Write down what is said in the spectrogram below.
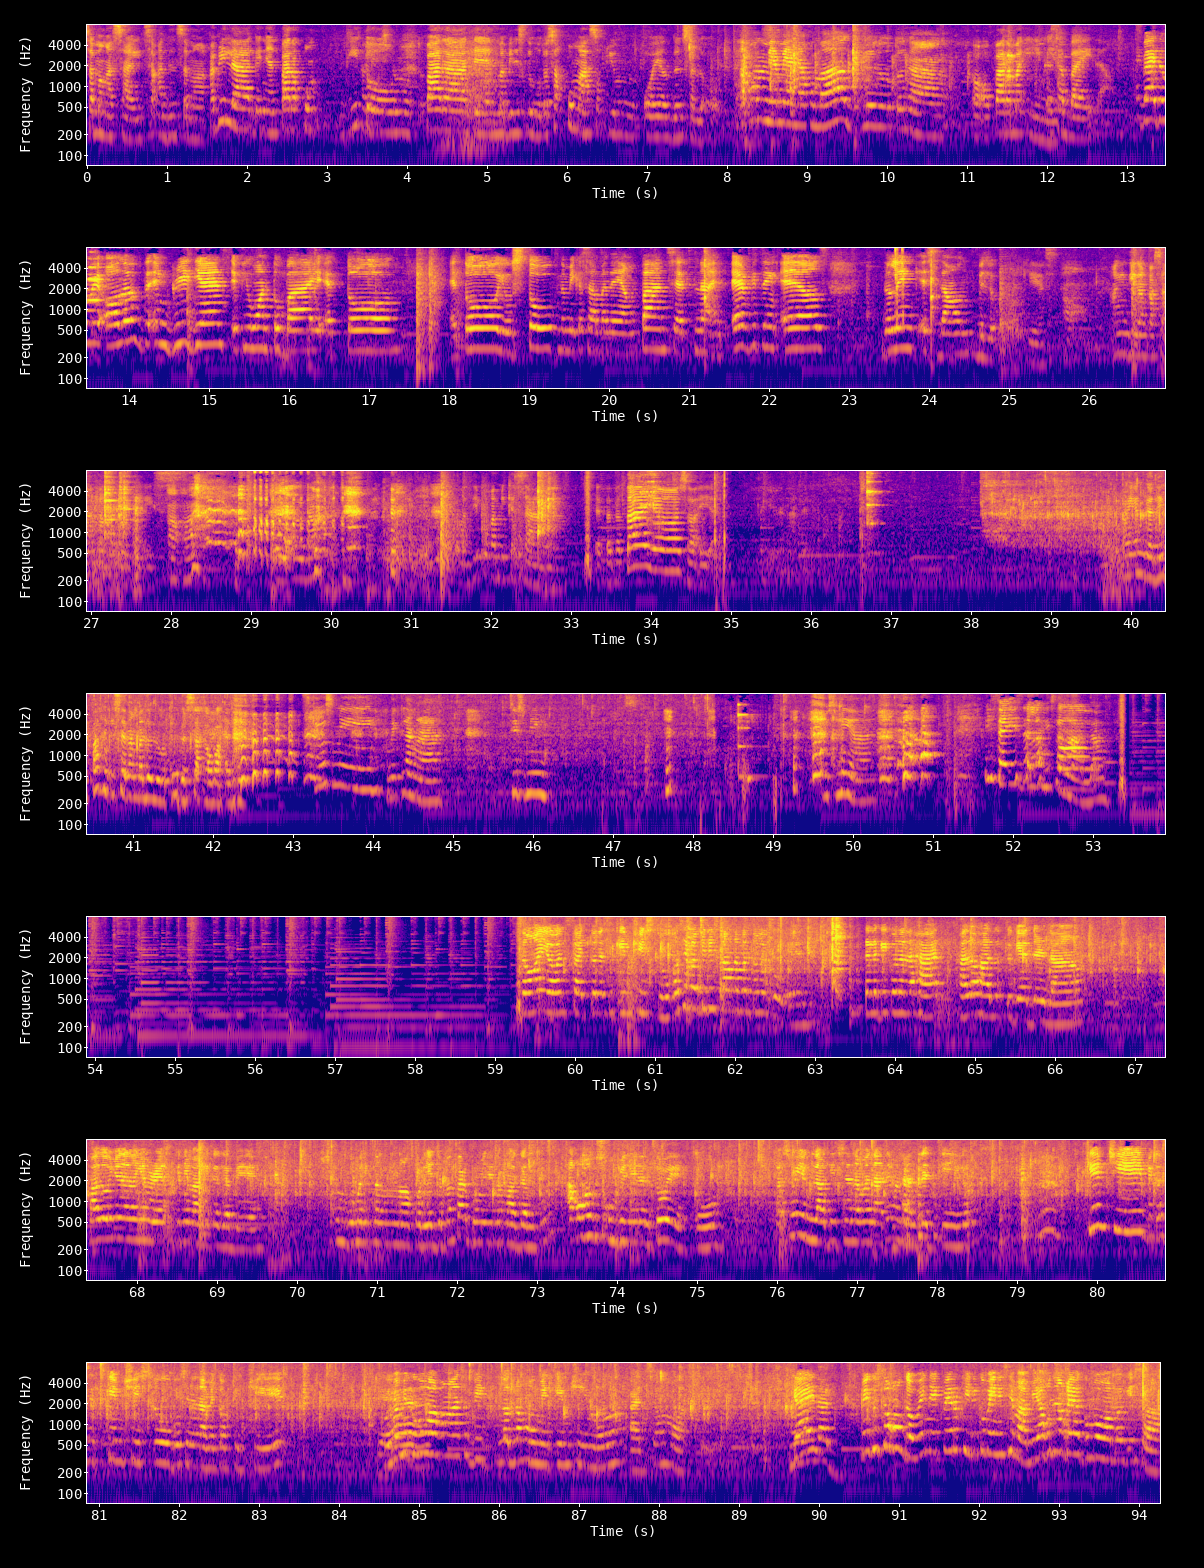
sa mga sides, saka din sa mga kabila, ganyan, para pum dito, para din mabilis lumuto, saka pumasok yung oil dun sa loob. Ako mamaya-maya na ako magluluto ng Oo, para mainit. kasabay lang. By the way, all of the ingredients, if you want to buy, ito, ito, yung stove na may kasama na yung pan, set na, and everything else, the link is down below. Yes. Oo. Ang hindi lang kasama guys. Oo. Pero, no? Oh, Hindi po kami kasama. Ito na tayo. So, ayan. Ay, ang galing. Parang isa lang maluluto doon sa kawali. Excuse me. Wait lang ah. Excuse me. Excuse me ah. Isa-isa lang Isa nga lang. So ngayon, start ko na si kimchi stew kasi mabilis lang naman tulutuin. Lalagay ko na lahat, halo-halo together lang. Follow nyo na lang yung recipe ni Mami kagabi. Gusto kong bumalik ng mga Korea, Japan para bumili ng mga ganito. Ako nga gusto kong bilhin to eh. Oh. Kaso yung luggage na naman natin, 100 kilos. Kimchi, because it's kimchi stew, ubusin na namin tong kimchi. Uy, mami, kumuha ka nga sa vlog ng homemade kimchi mo. Add some water. Guys, may gusto kong gawin eh, pero feeling ko may si mami. Ako na lang kaya gumawa mag-isa.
